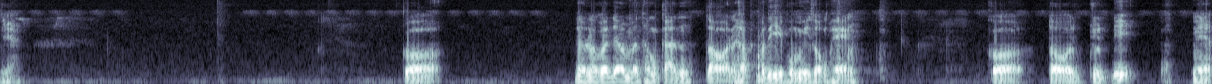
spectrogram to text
เนี่ย ก็ เดี๋ยวเราก็จะมาทำการต่อนะครับพอดีผมมีสองแผง ก็ต่อจุดนี้เนี่ย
